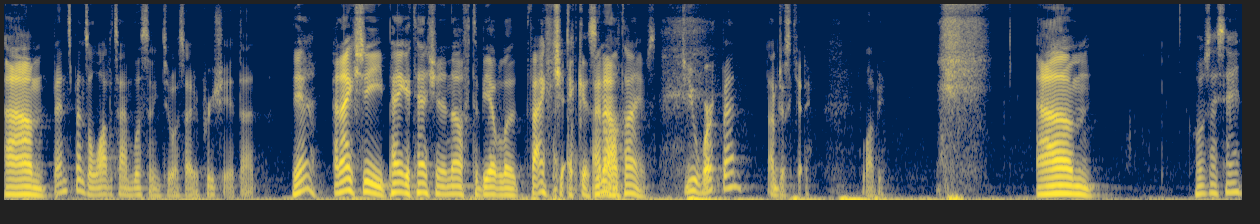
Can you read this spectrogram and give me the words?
Um, Ben spends a lot of time listening to us. I appreciate that. yeah, and actually paying attention enough to be able to fact check us at all times. Do you work, Ben? I'm just kidding. Love you. Um, what was I saying?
